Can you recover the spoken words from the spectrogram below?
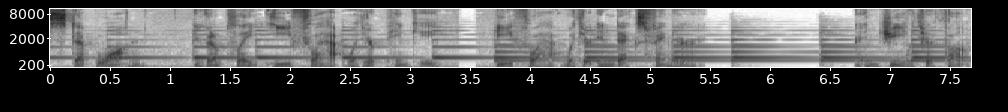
Step 1, you're going to play E flat with your pinky, B flat with your index finger, and G with your thumb.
